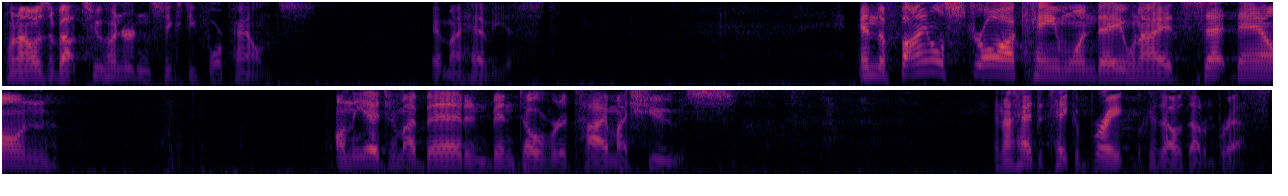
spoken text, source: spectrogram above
when I was about 264 pounds at my heaviest. And the final straw came one day when I had sat down on the edge of my bed and bent over to tie my shoes. And I had to take a break because I was out of breath.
